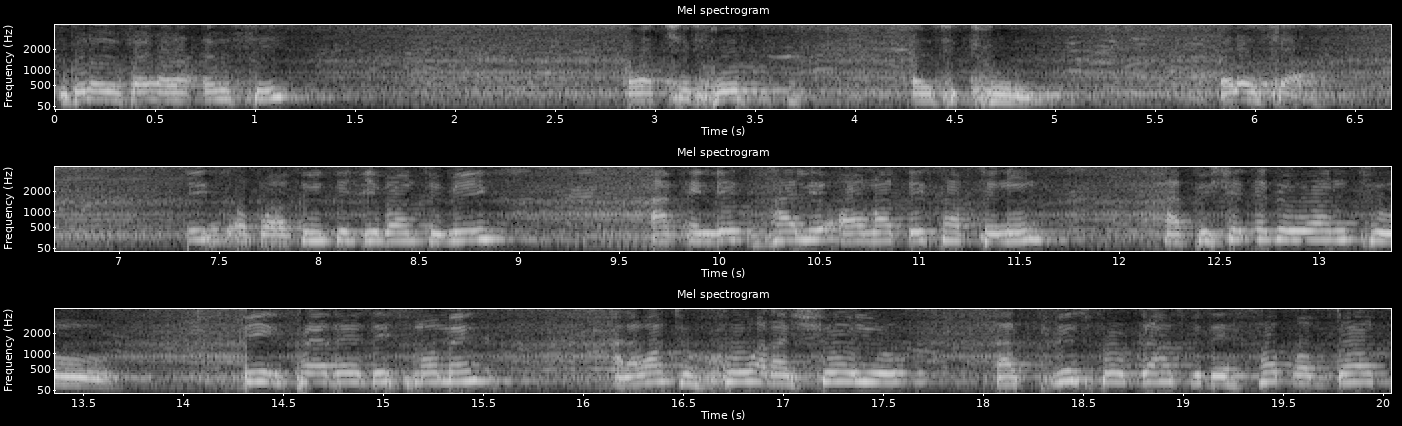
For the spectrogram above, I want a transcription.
We're gonna invite our MC, our chief host, MC Tony. Hello, sir. this opportunity given to me. I'm indeed highly honored this afternoon. I appreciate everyone to be in presence this moment. And I want to hope and assure you that these programs, with the help of God,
